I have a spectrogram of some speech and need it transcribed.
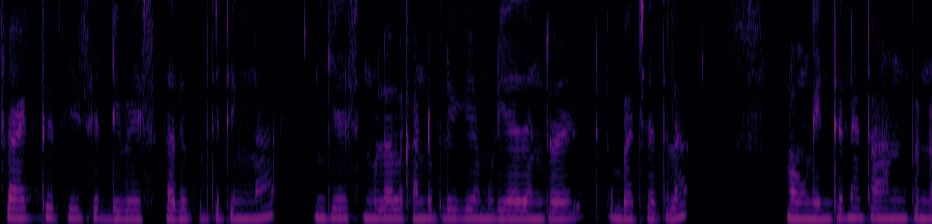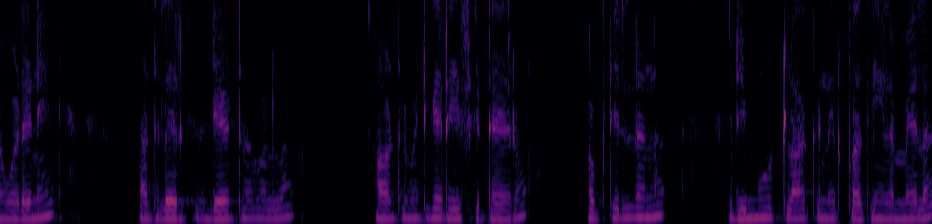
ஃபேக்ட்ரி ரீசெட் டிவைஸ் அது கொடுத்துட்டிங்கன்னா இன்கேஸ் உங்களால் கண்டுபிடிக்கவே முடியாதுன்ற பட்சத்தில் அவங்க இன்டர்நெட் ஆன் பண்ண உடனே அதில் இருக்கிற டேட்டாவெல்லாம் ஆட்டோமேட்டிக்காக ரீசெட் ஆயிரும். அப்படி இல்லைன்னா ரிமோட் லாக்குன்னு பார்த்தீங்களா மேலே?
